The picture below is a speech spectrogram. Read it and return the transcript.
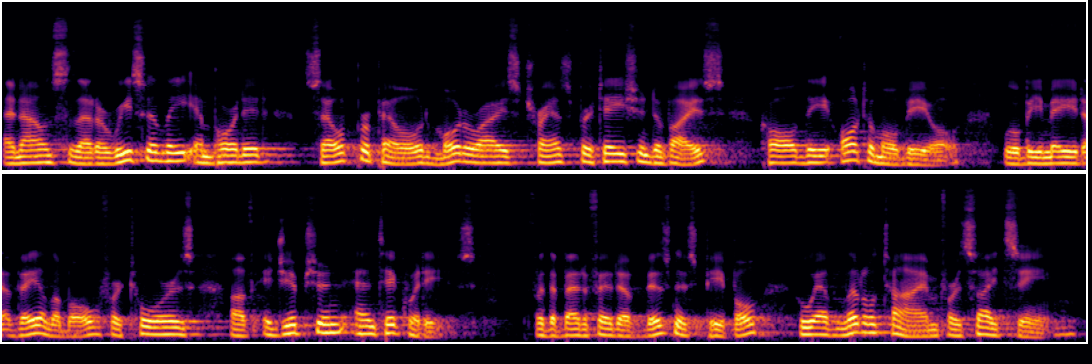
announced that a recently imported self propelled motorized transportation device called the automobile will be made available for tours of Egyptian antiquities for the benefit of business people who have little time for sightseeing.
